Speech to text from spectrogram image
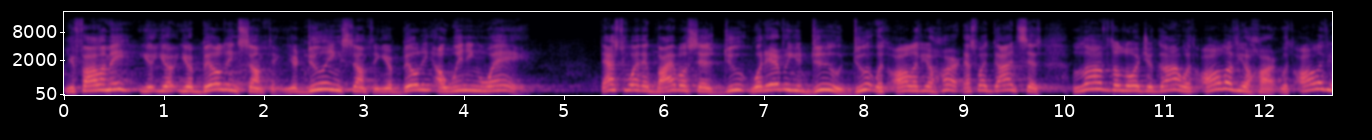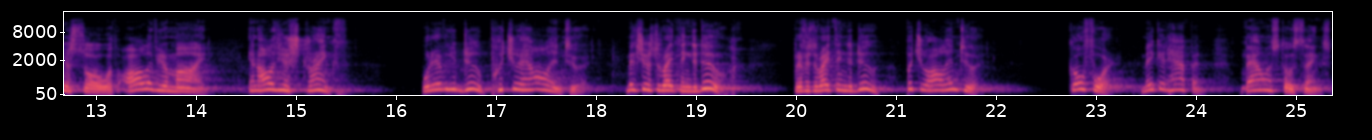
You follow me? You, you're, you're building something. You're doing something. You're building a winning way. That's why the Bible says, do whatever you do, do it with all of your heart. That's why God says, love the Lord your God with all of your heart, with all of your soul, with all of your mind, and all of your strength. Whatever you do, put your all into it. Make sure it's the right thing to do. But if it's the right thing to do, put your all into it. Go for it. Make it happen. Balance those things.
